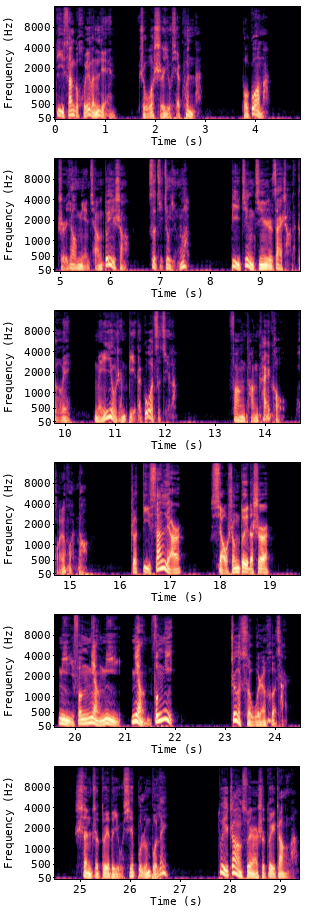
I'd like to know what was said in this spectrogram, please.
第三个回文联着实有些困难。不过嘛，只要勉强对上，自己就赢了。毕竟今日在场的各位，没有人比得过自己了。方唐开口，缓缓道：“这第三联儿，小生对的是‘蜜蜂酿蜜酿蜂蜜’。这次无人喝彩，甚至对的有些不伦不类。对仗虽然是对仗了，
